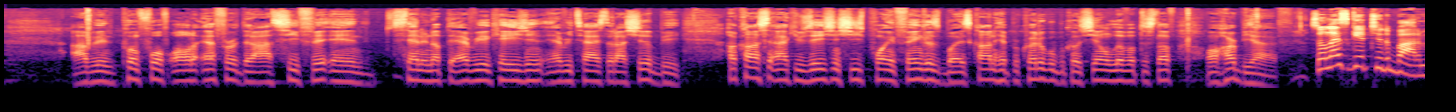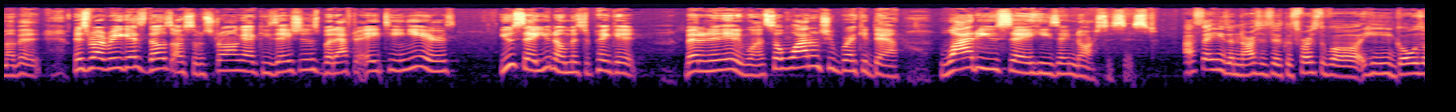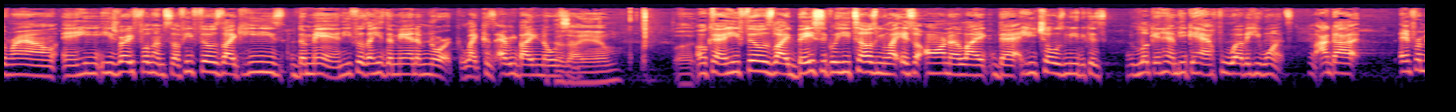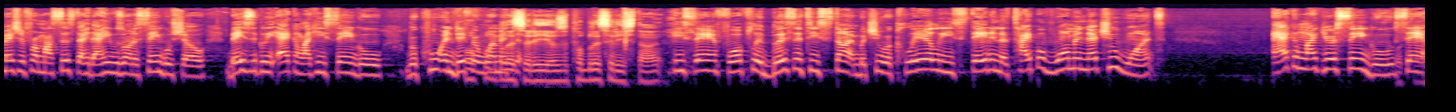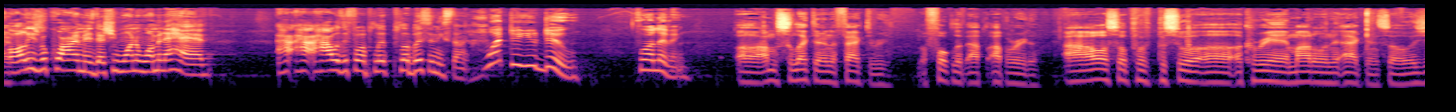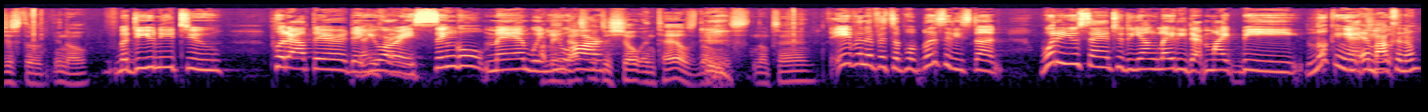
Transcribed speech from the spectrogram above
I've been putting forth all the effort that I see fit and standing up to every occasion, and every task that I should be. Her constant accusation, she's pointing fingers, but it's kind of hypocritical because she don't live up to stuff on her behalf. So let's get to the bottom of it. Ms. Rodriguez, those are some strong accusations, but after 18 years, you say you know Mr. Pinkett better than anyone. So why don't you break it down? Why do you say he's a narcissist? I say he's a narcissist because, first of all, he goes around and he, he's very full of himself. He feels like he's the man. He feels like he's the man of Newark, like, because everybody knows Because him. I am. But Okay, he feels like basically he tells me like it's an honor like that he chose me because look at him, he can have whoever he wants. I got information from my sister that he was on a single show, basically acting like he's single, recruiting for different women. To, publicity, it was a publicity stunt. he's saying for publicity stunt, but you are clearly stating the type of woman that you want, acting like you're single, saying all these requirements that you want a woman to have. How, how, how is it for a publicity stunt? What do you do for a living? Uh, I'm a selector in the factory, a forklift op- operator. I also pu- pursue a, a career in modeling and acting, so it's just a, you know, But do you need to put out there that That you he's are a single. single man when I mean, you that's are, what the show entails, though. you know what I'm saying? even if it's a publicity stunt? What are you saying to the young lady that might be looking at you Inboxing them.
